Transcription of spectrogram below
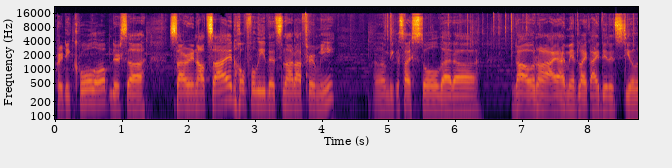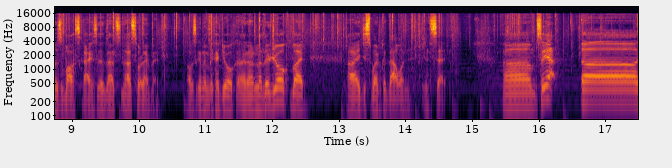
Pretty cool. Oh, there's a siren outside. Hopefully that's not after me. Um, because I stole that uh no no I, I meant like I didn't steal this box guys. That's that's what I meant. I was gonna make a joke and another joke, but I just went with that one instead. Um, so yeah. Uh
